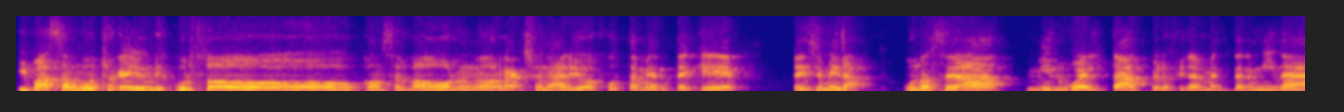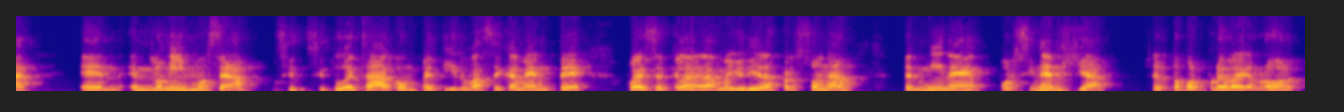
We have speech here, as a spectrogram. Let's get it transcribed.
y pasa mucho que hay un discurso conservador o reaccionario justamente que te dice, mira, uno se da mil vueltas, pero finalmente termina en, en lo mismo. O sea, si, si tú echas a competir básicamente puede ser que la gran mayoría de las personas termine por sinergia, ¿cierto? Por prueba y error,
